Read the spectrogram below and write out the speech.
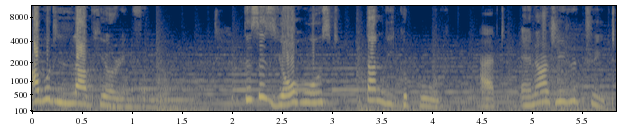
I would love hearing from you. This is your host, Tanveey Kapur at NRG Retreat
